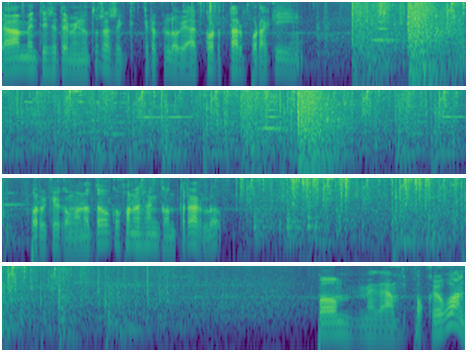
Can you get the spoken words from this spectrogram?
Ya van 27 minutos, así que creo que lo voy a cortar por aquí. Porque como no tengo cojones a encontrarlo... Pues me da un poco igual.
